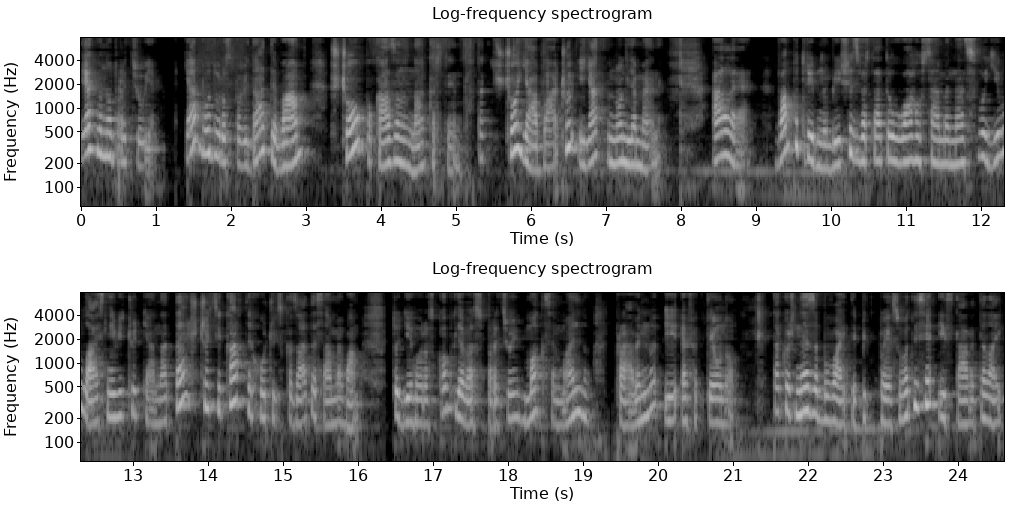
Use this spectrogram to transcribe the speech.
як воно працює. Я буду розповідати вам, що показано на картинках, так, що я бачу і як воно для мене. Але вам потрібно більше звертати увагу саме на свої власні відчуття, на те, що ці карти хочуть сказати саме вам. Тоді гороскоп для вас працює максимально правильно і ефективно. Також не забувайте підписуватися і ставити лайк.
